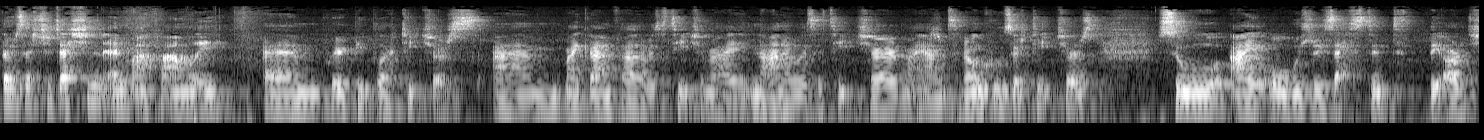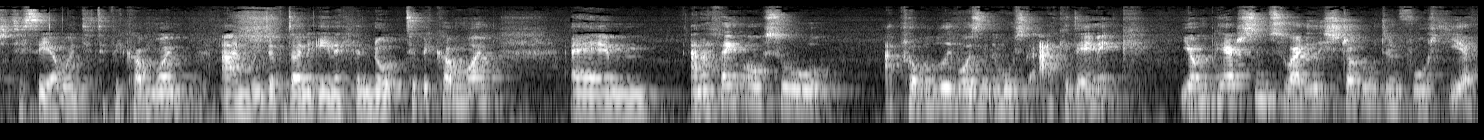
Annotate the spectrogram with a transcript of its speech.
there's a tradition in my family um, where people are teachers. Um, my grandfather was a teacher, my nana was a teacher, my aunts and uncles are teachers. So I always resisted the urge to say I wanted to become one and would have done anything not to become one. Um, and I think also I probably wasn't the most academic young person, so I really struggled in fourth year.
